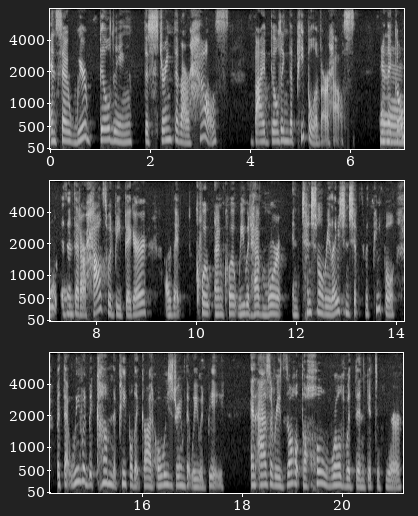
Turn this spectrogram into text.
And so we're building the strength of our house by building the people of our house. And mm. the goal isn't that our house would be bigger or that quote unquote we would have more intentional relationships with people, but that we would become the people that God always dreamed that we would be. And as a result, the whole world would then get to hear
